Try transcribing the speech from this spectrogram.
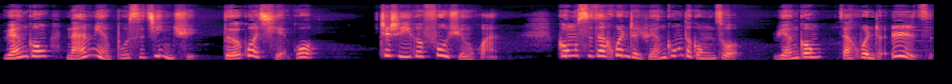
员工难免不思进取，得过且过。这是一个负循环，公司在混着员工的工作。员工在混着日子，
